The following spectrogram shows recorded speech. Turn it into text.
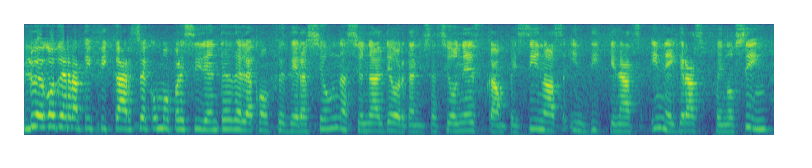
Luego de ratificarse como presidente de la Confederación Nacional de Organizaciones Campesinas, Indígenas y Negras, FENOCIN,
